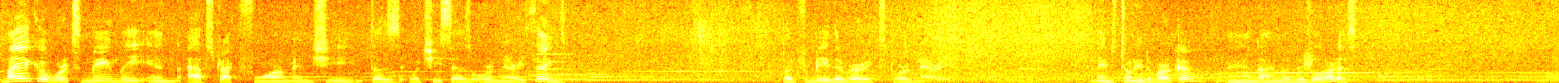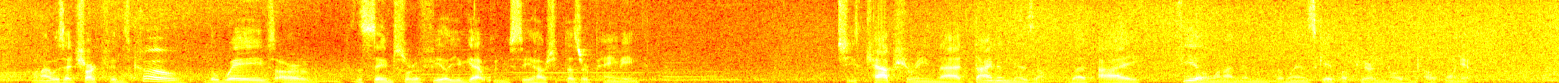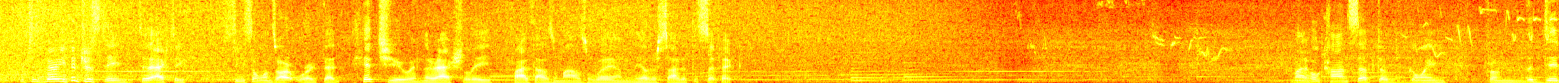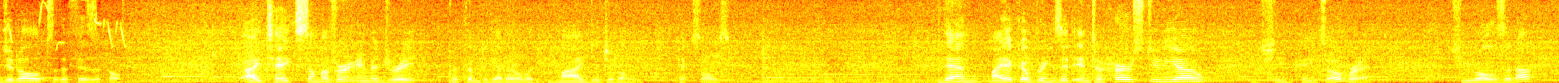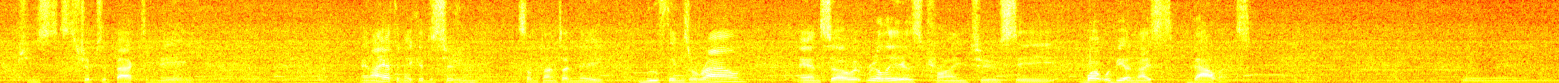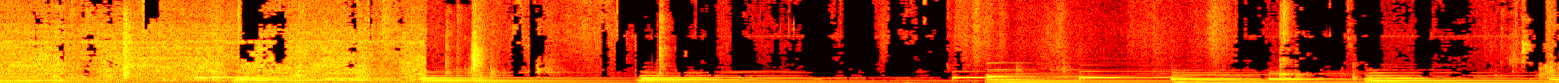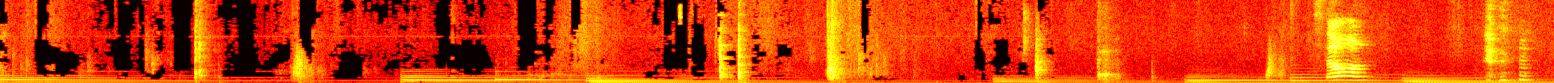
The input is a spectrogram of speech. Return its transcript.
Mayako works mainly in abstract form and she does what she says ordinary things. But for me, they're very extraordinary. My name is Tony DeVarco and I'm a visual artist. When I was at Shark Fins Cove, the waves are the same sort of feel you get when you see how she does her painting. She's capturing that dynamism that I feel when I'm in the landscape up here in Northern California. Which is very interesting to actually see someone's artwork that hits you and they're actually 5,000 miles away on the other side of the Pacific. My whole concept of going from the digital to the physical. I take some of her imagery, put them together with my digital pixels. Then Mayako brings it into her studio and she paints over it. She rolls it up, she ships it back to me, and I have to make a decision. Sometimes I may move things around, and so it really is trying to see what would be a nice balance. Stone!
